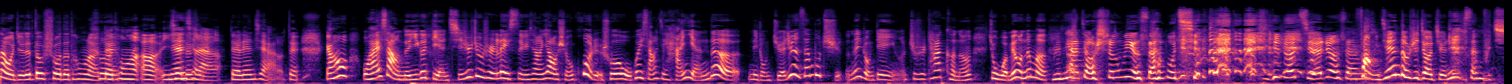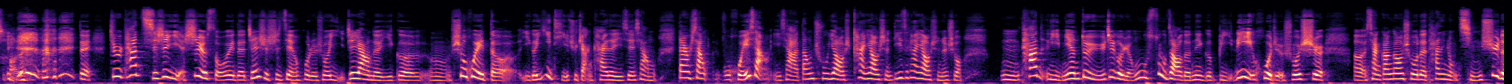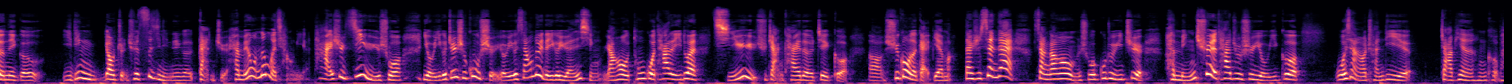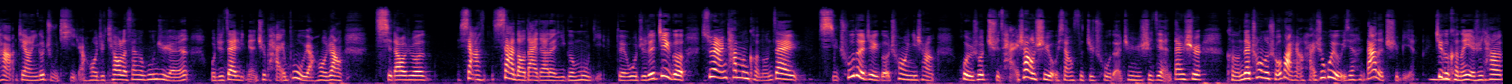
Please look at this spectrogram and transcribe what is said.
那我觉得都说得通了，说得通了啊，连起来了，对，连起来了，对。然后我还想的一个点，其实就是类似于像《药神》，或者说我会想起韩延的那种绝症三部曲的那种电影，就是他可能就我没有那么，人家叫生命三部曲，你说绝症三部曲，坊间都是叫绝症三部曲。对，就是他其实也是所谓的真实事件，或者说以这样的一个嗯社会的一个议题去展开的一些项目。但是像我回想一下，当初要看《药神》，第一次看《药神》的时候，嗯，它里面对于这个人物塑造的那个比例，或者说是呃，像刚刚说的，他那种情绪的那个一定要准确刺激你那个感觉，还没有那么强烈。它还是基于说有一个真实故事，有一个相对的一个原型，然后通过他的一段奇遇去展开的这个呃虚构的改编嘛。但是现在像刚刚我们说孤注一掷，很明确，它就是有一个我想要传递。诈骗很可怕，这样一个主题，然后就挑了三个工具人，我就在里面去排布，然后让起到说吓吓到大家的一个目的。对我觉得这个虽然他们可能在起初的这个创意上或者说取材上是有相似之处的真实事件，但是可能在创作手法上还是会有一些很大的区别。这个可能也是他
